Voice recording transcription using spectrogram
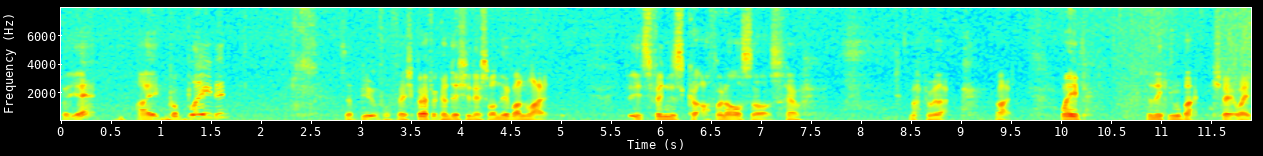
but yeah, I ain't complaining. It's a beautiful fish, perfect condition this one. They've on like its fins cut off and all sorts, so I'm happy with that. Right, wave, then they can go back straight away.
